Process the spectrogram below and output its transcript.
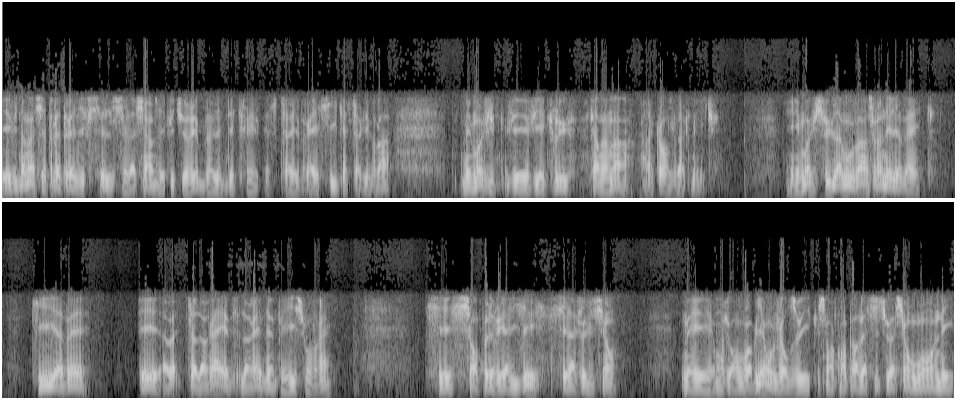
évidemment, c'est très, très difficile. C'est la chance des futuribles d'écrire qu'est-ce qui arrivera ici, qu'est-ce qui arrivera. Mais moi, j'y- ai cru fermement à la cause de Meach. Et moi, je suis de la mouvance René Lévesque, qui avait, et, qui a le rêve, le rêve d'un pays souverain. Si on peut le réaliser, c'est la solution. Mais on voit bien aujourd'hui que si on compare la situation où on est,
